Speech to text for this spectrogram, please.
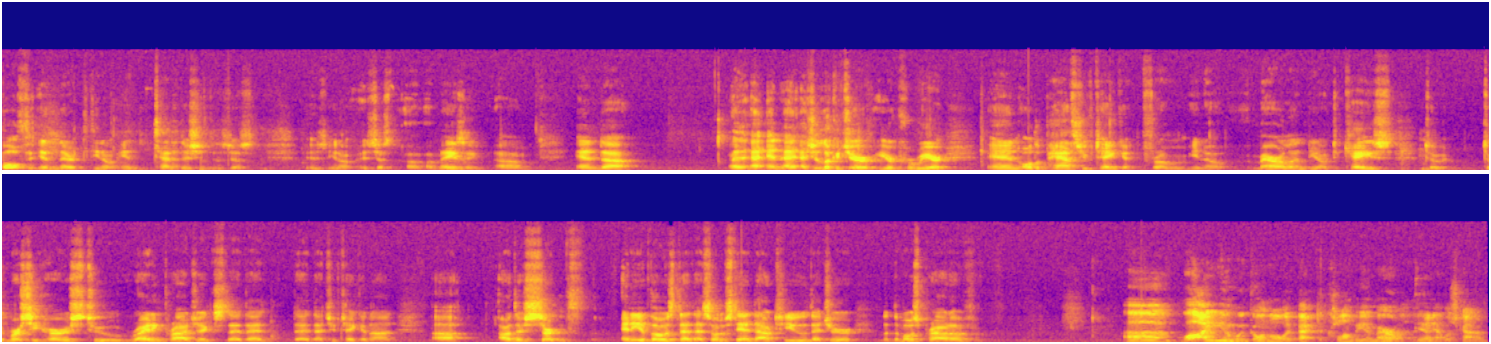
both in their, you know, in ten editions is just, is, you know, is just uh, amazing. Um, And, uh, and, and as you look at your, your career and all the paths you've taken from, you know, Maryland, you know, to Case, to, to Mercyhurst, to writing projects that, that, that, that you've taken on, uh, are there certain, any of those that, that sort of stand out to you that you're the most proud of? Uh, well, I, you know, we're going all the way back to Columbia, Maryland. I Yeah. mean, that was kind of,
